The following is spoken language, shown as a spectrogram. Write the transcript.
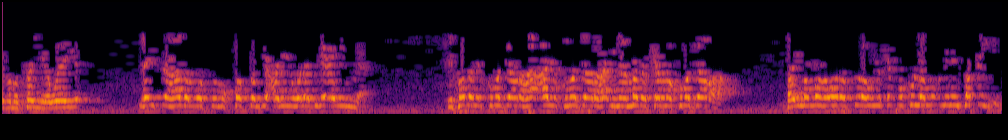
ibnu taymiya weeye laysa hada lwasfu mukhtasan bicaliyin walaa bila'ima sifadani kuma gaar aha cali kuma gaar aha imaamada kalena kuma gaar aha faina allaha warasuulahu yuxibu kula mu'minin taqiyin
